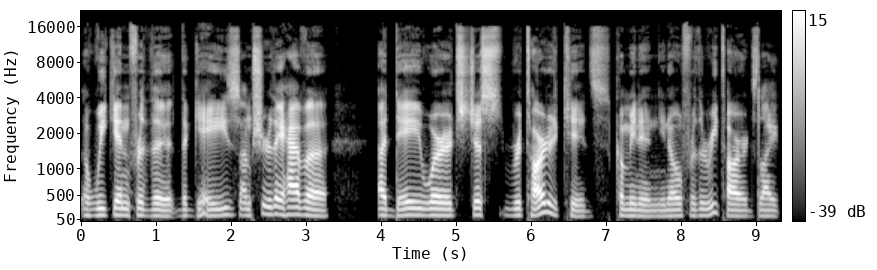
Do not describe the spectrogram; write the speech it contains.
a weekend for the the gays. I'm sure they have a a day where it's just retarded kids coming in, you know, for the retards like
